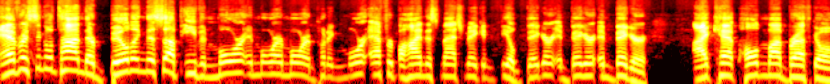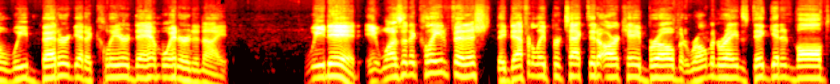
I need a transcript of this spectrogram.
every single time they're building this up even more and more and more and putting more effort behind this match, making it feel bigger and bigger and bigger. I kept holding my breath going, we better get a clear damn winner tonight. We did. It wasn't a clean finish. They definitely protected RK Bro, but Roman Reigns did get involved.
